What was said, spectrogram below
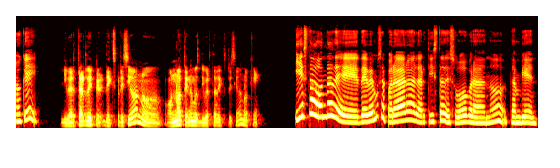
Ok. libertad de, de expresión o, o no tenemos libertad de expresión o qué. Y esta onda de debemos separar al artista de su obra, ¿no? También,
